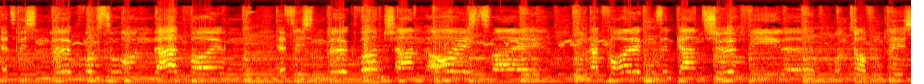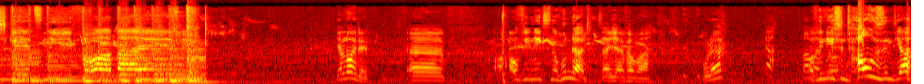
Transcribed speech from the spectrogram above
Herzlichen Glückwunsch zu 100 Folgen. Herzlichen Glückwunsch an euch zwei. 100 Folgen sind ganz schön viele und hoffentlich geht's nie vorbei. Ja Leute, äh, auf die nächsten 100, sage ich einfach mal. Oder? Machen Auf die so. nächsten 1000, ja?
